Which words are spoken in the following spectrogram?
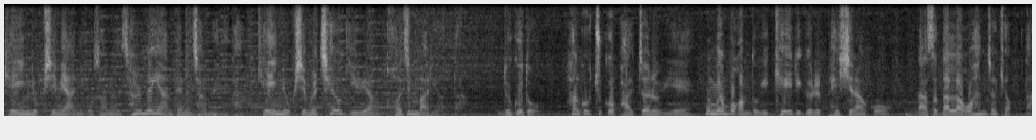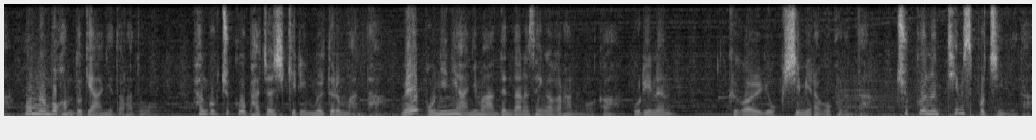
개인 욕심이 아니고서는 설명이 안 되는 장면이다. 개인 욕심을 채우기 위한 거짓말이었다. 누구도 한국 축구 발전을 위해 홍명보 감독이 K리그를 배신하고 나서달라고 한 적이 없다. 홍명보 감독이 아니더라도 한국 축구 발전시킬 인물들은 많다. 왜 본인이 아니면 안 된다는 생각을 하는 걸까? 우리는 그걸 욕심이라고 부른다. 축구는 팀 스포츠입니다.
